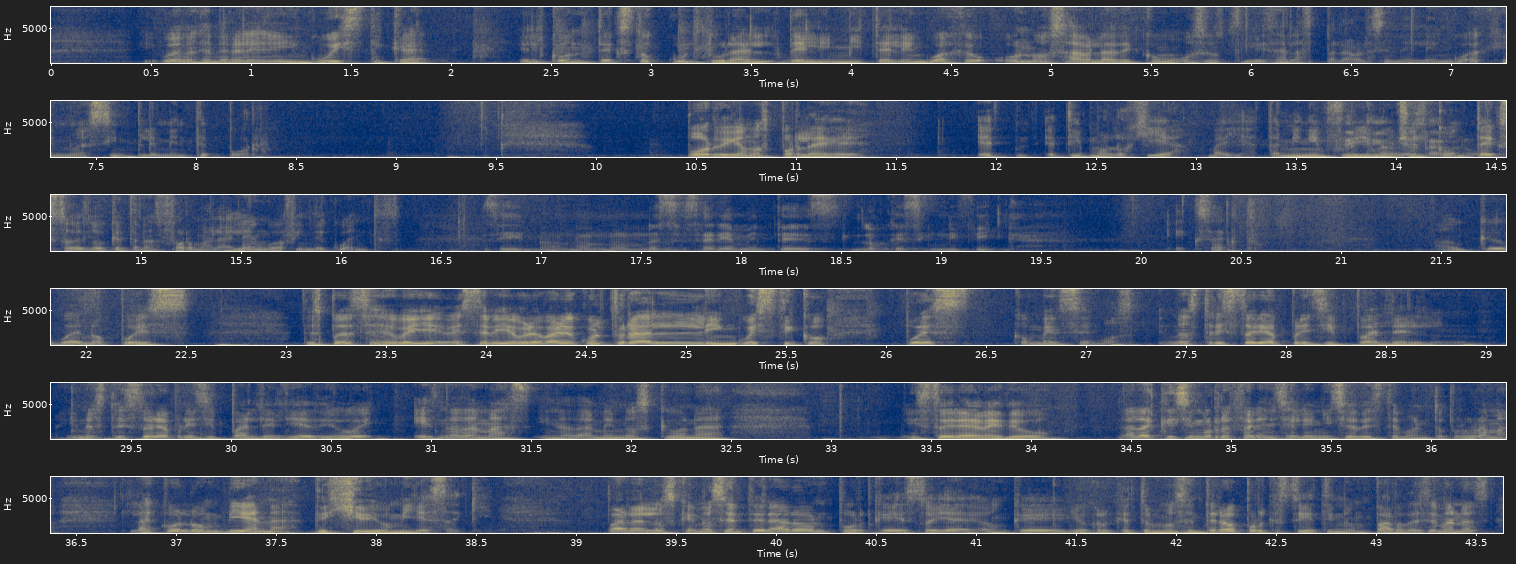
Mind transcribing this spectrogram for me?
y bueno, en general en lingüística, el contexto cultural delimita el lenguaje o nos habla de cómo se utilizan las palabras en el lenguaje, no es simplemente por, por digamos, por la et- etimología, vaya, también influye claro, mucho el no- contexto, es lo que transforma la lengua a fin de cuentas. Sí, no, no, no necesariamente es lo que significa. Exacto. Aunque bueno, pues después de este bello, brevario cultural lingüístico, pues comencemos. Nuestra historia principal del y nuestra historia principal del día de hoy es nada más y nada menos que una historia medio a la que hicimos referencia al inicio de este bonito programa, la colombiana de Hideo Miyazaki. Para los que no se enteraron, porque esto ya, aunque yo creo que todo el mundo se enteró, porque esto ya tiene un par de semanas,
